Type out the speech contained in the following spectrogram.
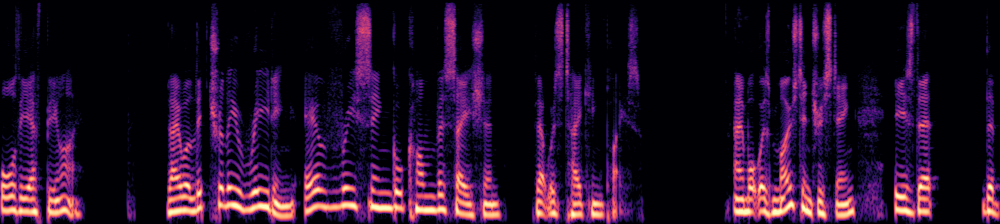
or the FBI. They were literally reading every single conversation that was taking place. And what was most interesting is that the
